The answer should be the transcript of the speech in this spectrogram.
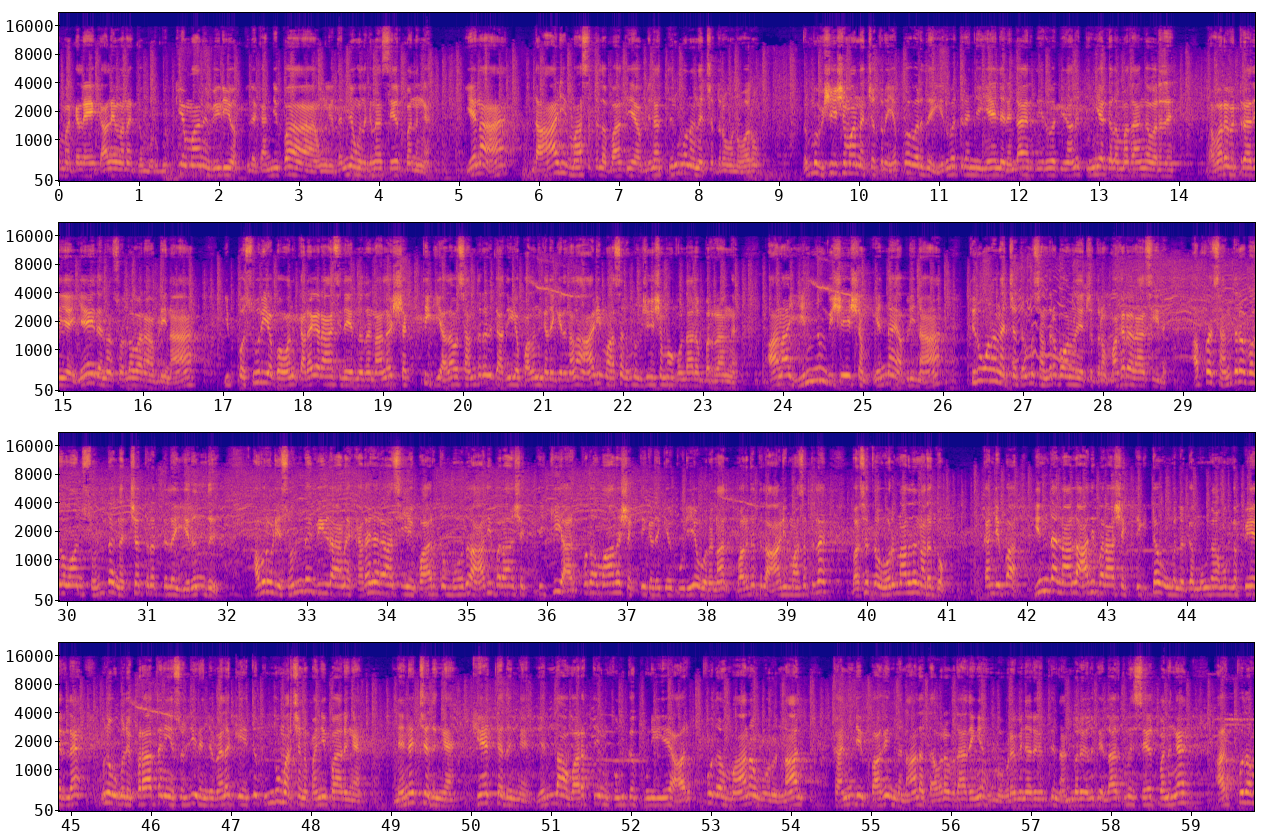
வணக்கம் மக்களே காலை வணக்கம். ஒரு முக்கியமான வீடியோ. இதை கண்டிப்பாக உங்களுக்கு தெரிஞ்சவங்களுக்கெல்லாம் ஷேர் பண்ணுங்கள் ஏன்னா இந்த ஆடி மாதத்தில் பார்த்தீங்க அப்படின்னா திருவோண நட்சத்திரம் ஒன்று வரும். ரொம்ப விசேஷமான நட்சத்திரம். எப்போ வருது? இருபத்தி ரெண்டு ஏழு ரெண்டாயிரத்தி இருபத்தி நாலு திங்கக்கிழமை தாங்க வருது. தவற விட்டுறாதீங்க. ஏன் இதை நான் சொல்ல வரேன் அப்படின்னா இப்போ சூரிய பவன் கடகராசியில் இருந்ததுனால சக்திக்கு அதாவது சந்திரனுக்கு அதிக பலன் கிடைக்கிறதுனால ஆடி மாதம் ரொம்ப விசேஷமாக கொண்டாடப்படுறாங்க. ஆனால் இன்னும் விசேஷம் என்ன அப்படின்னா திருவோண நட்சத்திரமும் சந்திரபகவான நட்சத்திரம் மகர ராசியில். அப்போ சந்திர பகவான் சொந்த நட்சத்திரத்தில் இருந்து அவருடைய சொந்த வீடான கடகராசியை பார்க்கும்போது ஆதிபராசக்திக்கு அற்புதமான சக்தி கிடைக்கக்கூடிய ஒரு நாள். வருடத்தில் ஆடி மாதத்தில் வருஷத்தில் ஒரு நாள் தான் நடக்கும். கண்டிப்பா. இந்த நாள் ஆதிபராசக்தி கிட்ட உங்களுக்கு உங்க உங்க பேர்ல உங்க உங்களுடைய பிரார்த்தனையை சொல்லி ரெண்டு விளக்கு ஏற்று குங்குமார்ச்சனை பண்ணி பாருங்க. நினைச்சதுங்க கேட்டதுங்க எல்லா வரத்தையும் கொடுக்கக்கூடிய அற்புதமான ஒரு நாள். கண்டிப்பாக இந்த நாளை தவற விடாதீங்க. உங்க உறவினர்களுக்கு நண்பர்களுக்கு எல்லாருக்குமே ஷேர் பண்ணுங்க. அற்புதம்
